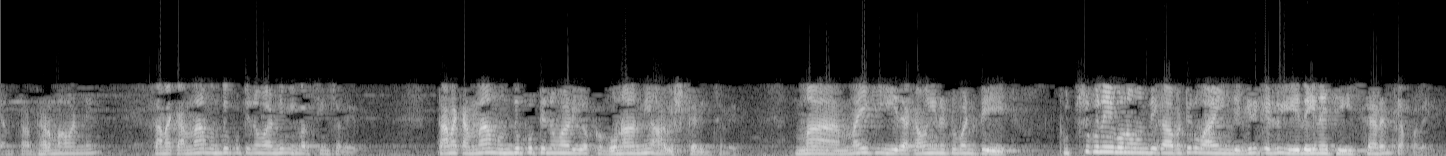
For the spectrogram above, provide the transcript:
ఎంత ధర్మం అండి? తనకన్నా ముందు పుట్టిన వాడిని విమర్శించలేదు. తనకన్నా ముందు పుట్టిన వాడి యొక్క గుణాన్ని ఆవిష్కరించలేదు. మా అన్నయ్యకి ఈ రకమైనటువంటి పుచ్చుకునే గుణం ఉంది కాబట్టి నువ్వు ఆయన దగ్గరికి వెళ్ళి ఏదైనా చేయిస్తాడని చెప్పలేదు.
